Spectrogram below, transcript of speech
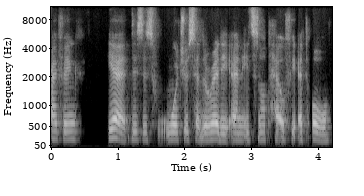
I think yeah this is what you said already and it's not healthy at all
